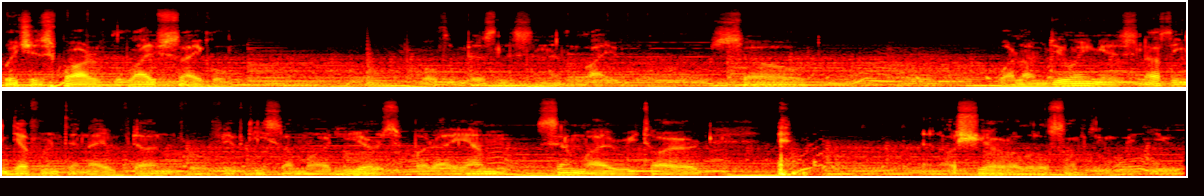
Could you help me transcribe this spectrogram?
which is part of the life cycle, both in business and in life. So, what I'm doing is nothing different than I've done for 50 some odd years, but I am semi retired. and I'll share a little something with you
